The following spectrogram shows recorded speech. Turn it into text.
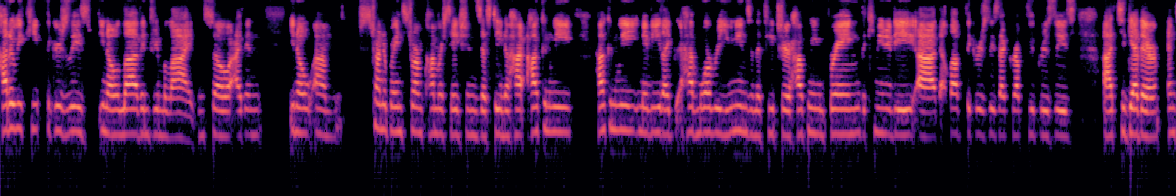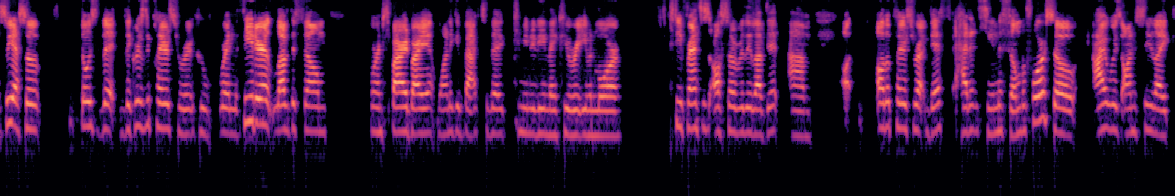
How do we keep the Grizzlies, you know, love and dream alive?" And so I've been, you know, um, just trying to brainstorm conversations as to you know how, how can we how can we maybe like have more reunions in the future? How can we bring the community uh, that love the grizzlies that grew up with the grizzlies uh, together? And so yeah so those the the grizzly players who were who were in the theater loved the film were inspired by it want to give back to the community in vancouver even more. Steve francis also really loved it. Um, all the players who were at VIFF hadn't seen the film before so I was honestly like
